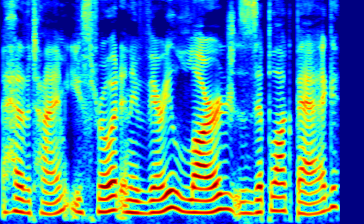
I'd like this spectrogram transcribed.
ahead of the time. You throw it in a very large Ziploc bag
